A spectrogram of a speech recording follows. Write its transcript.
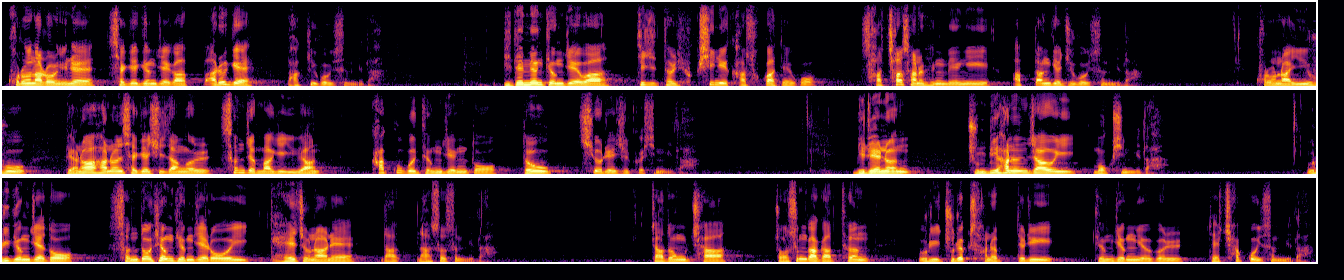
코로나로 인해 세계 경제가 빠르게 바뀌고 있습니다. 비대면 경제와 디지털 혁신이 가속화되고 4차 산업혁명이 앞당겨지고 있습니다. 코로나 이후 변화하는 세계 시장을 선점하기 위한 각국의 경쟁도 더욱 치열해질 것입니다. 미래는 준비하는 자의 몫입니다. 우리 경제도 선도형 경제로의 대전환에 나, 나섰습니다. 자동차, 조선과 같은 우리 주력 산업들이 경쟁력을 되찾고 있습니다.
